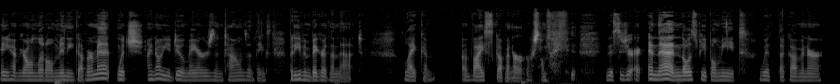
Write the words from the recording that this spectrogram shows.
and you have your own little mini government, which I know you do, mayors and towns and things, but even bigger than that, like a, a vice governor or something. this is your, and then those people meet with the governor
